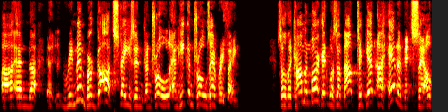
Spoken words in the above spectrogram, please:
uh, and uh, remember, God stays in control and He controls everything. So the common market was about to get ahead of itself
